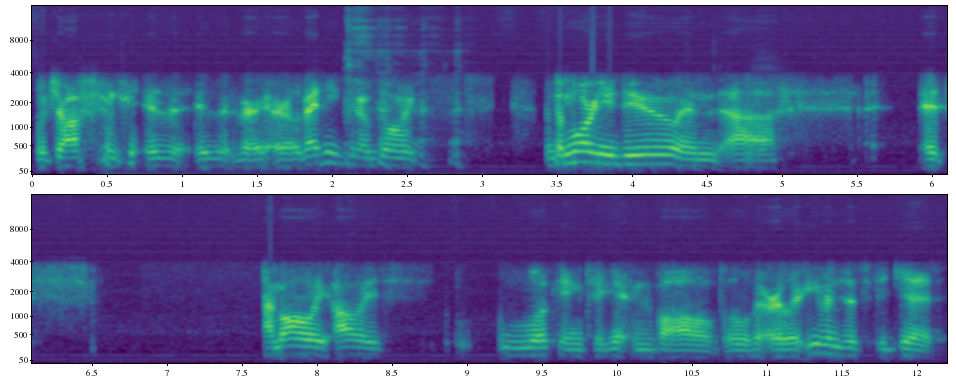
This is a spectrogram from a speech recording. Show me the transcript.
which often isn't isn't very early. But I think you know going the more you do, and uh, it's I'm always always looking to get involved a little bit earlier, even just to get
